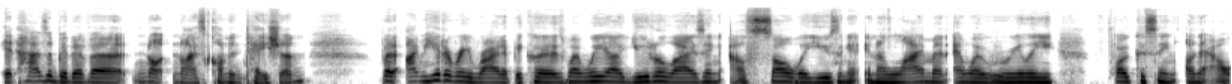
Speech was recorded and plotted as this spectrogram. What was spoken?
it has a bit of a not nice connotation but I'm here to rewrite it because when we are utilizing our soul, we're using it in alignment and we're really focusing on our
